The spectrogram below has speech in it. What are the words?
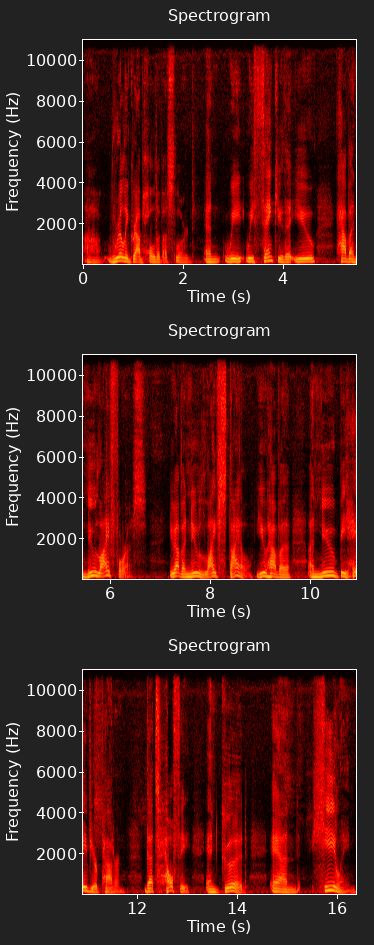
uh, really grab hold of us, Lord. And we, we thank you that you have a new life for us. You have a new lifestyle. You have a, a new behavior pattern that's healthy and good and healing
